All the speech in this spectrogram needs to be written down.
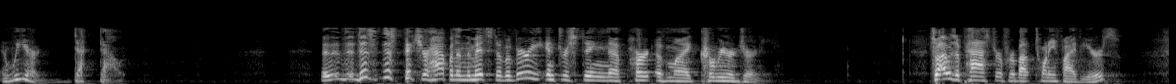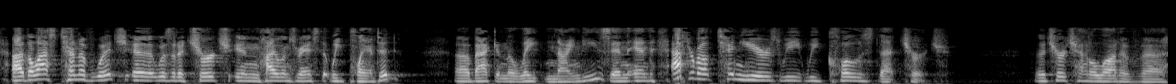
And we are decked out. This, this picture happened in the midst of a very interesting uh, part of my career journey. So I was a pastor for about 25 years. Uh, the last 10 of which uh, was at a church in Highlands Ranch that we planted uh, back in the late 90s. And, and after about 10 years, we, we closed that church. The church had a lot of uh,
